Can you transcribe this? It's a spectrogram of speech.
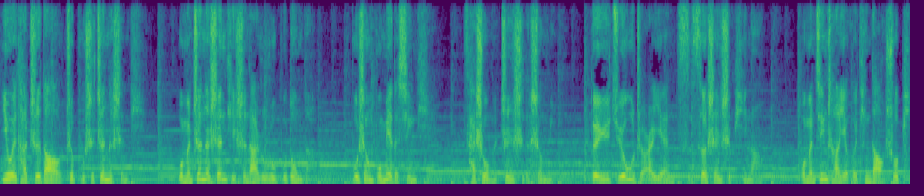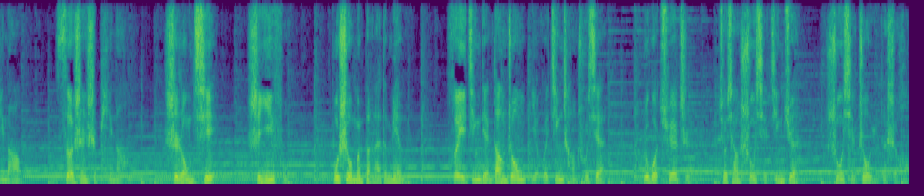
因为他知道这不是真的身体，我们真的身体是那如如不动的、不生不灭的星体，才是我们真实的生命。对于觉悟者而言，此色身是皮囊。我们经常也会听到说皮囊，色身是皮囊，是容器，是衣服，不是我们本来的面目。所以经典当中也会经常出现：如果缺纸，就像书写经卷、书写咒语的时候；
